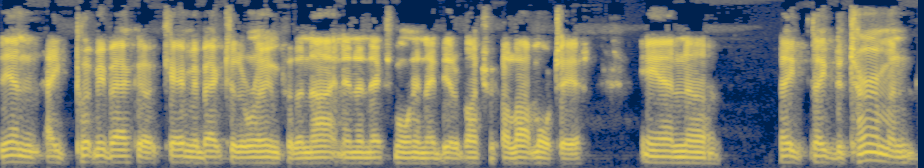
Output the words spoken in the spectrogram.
then they put me back, uh, carried me back to the room for the night, and then the next morning they did a bunch of, a lot more tests, and uh, they they determined,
